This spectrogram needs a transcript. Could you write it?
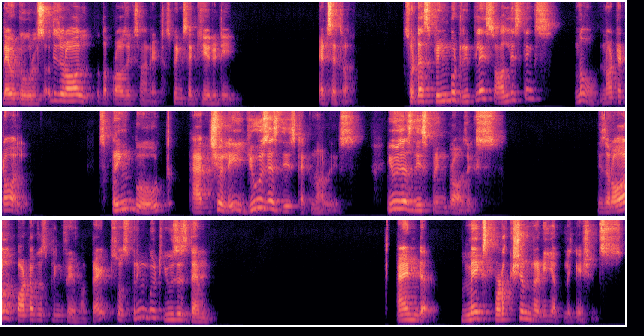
dev tools. So these are all the projects on it, Spring security, etc. So does Spring Boot replace all these things? No, not at all. Spring Boot actually uses these technologies, uses these Spring projects. These are all part of the Spring framework, right? So Spring Boot uses them and makes production ready applications.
